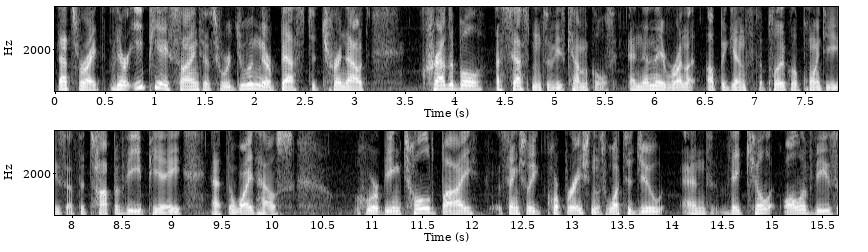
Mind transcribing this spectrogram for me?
That's right. There are EPA scientists who are doing their best to turn out credible assessments of these chemicals, and then they run up against the political appointees at the top of the EPA, at the White House, who are being told by essentially corporations what to do, and they kill all of these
